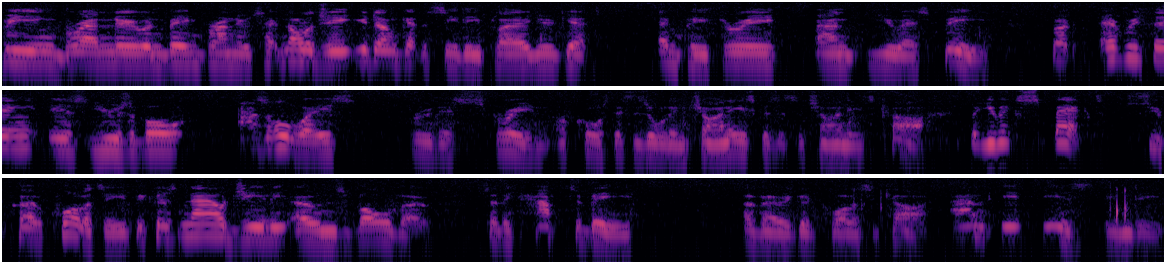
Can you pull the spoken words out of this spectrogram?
being brand new and being brand new technology, you don't get the CD player, you get MP3 and USB. But everything is usable, as always, through this screen. Of course, this is all in Chinese because it's a Chinese car. But you expect superb quality because now Geely owns Volvo, so they have to be a very good quality car. And it is indeed.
